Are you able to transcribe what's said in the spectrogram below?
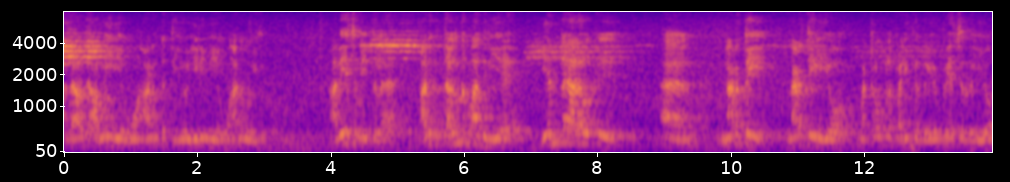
அதாவது அமைதியவும் ஆனந்தத்தையும் இனிமையவும் அனுபவிக்க போகிறோம் அதே சமயத்தில் அதுக்கு தகுந்த மாதிரியே எந்த அளவுக்கு நடத்தை நடத்தையிலையோ மற்றவங்களை படிக்கிறதுலையோ பேசுகிறதுலையோ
